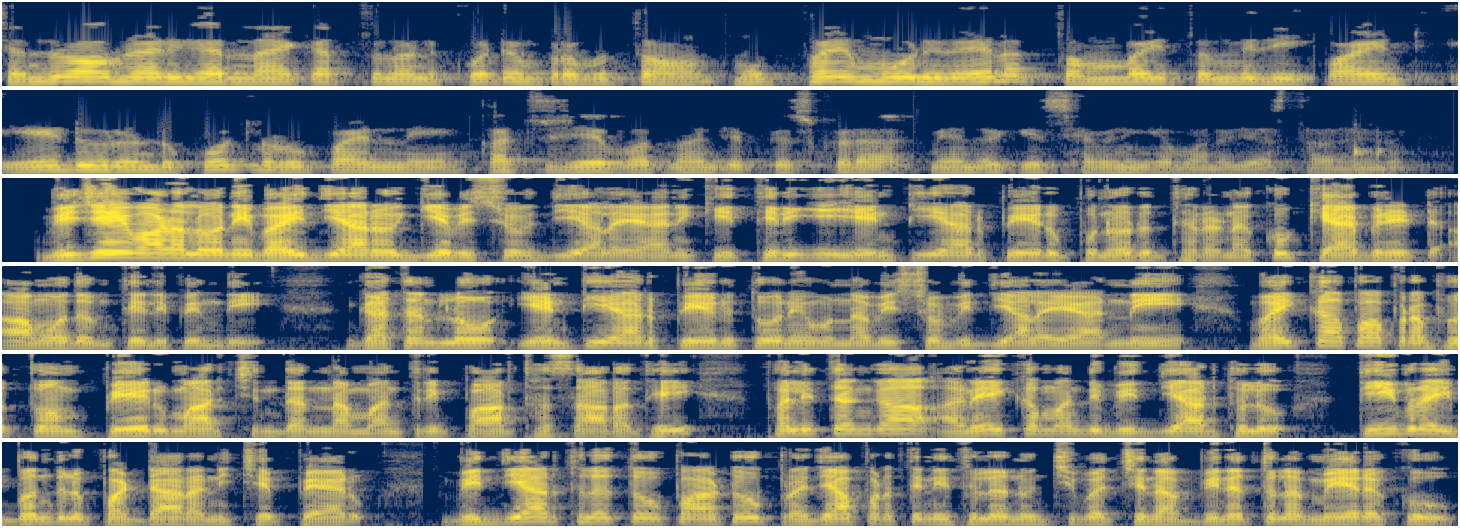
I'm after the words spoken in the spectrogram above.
చంద్రబాబు నాయుడు గారి నాయకత్వంలోని కూటమి ప్రభుత్వం ముప్పై మూడు వేల తొంభై తొమ్మిది పాయింట్ ఏడు రెండు కోట్ల రూపాయలని ఖర్చు చేయబోతుందని చెప్పేసి కూడా మీ అందరికీ సెవెన్గా మనం చేస్తాను నేను విజయవాడలోని వైద్యారోగ్య విశ్వవిద్యాలయానికి తిరిగి ఎన్టీఆర్ పేరు పునరుద్ధరణకు కేబినెట్ ఆమోదం తెలిపింది. గతంలో ఎన్టీఆర్ పేరుతోనే ఉన్న విశ్వవిద్యాలయాన్ని వైకాపా ప్రభుత్వం పేరు మార్చిందన్న మంత్రి పార్థసారథి ఫలితంగా అనేక మంది విద్యార్థులు తీవ్ర ఇబ్బందులు పడ్డారని చెప్పారు. విద్యార్థులతో పాటు ప్రజాప్రతినిధుల నుంచి వచ్చిన వినతుల మేరకు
